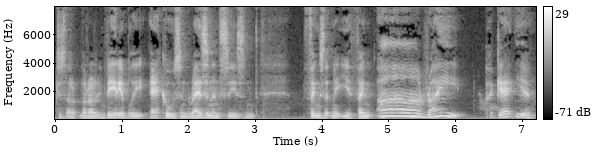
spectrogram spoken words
because there there are invariably echoes and resonances and things that make you think, ah, right, I get you.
